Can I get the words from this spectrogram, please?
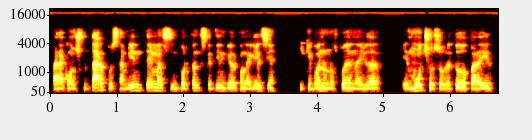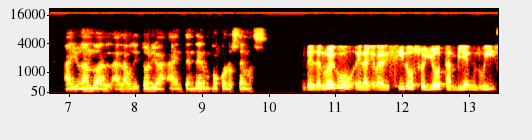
para consultar pues también temas importantes que tienen que ver con la iglesia y que bueno, nos pueden ayudar en mucho, sobre todo para ir ayudando al, auditorio a, entender un poco los temas. Desde luego, el agradecido soy yo también, Luis.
